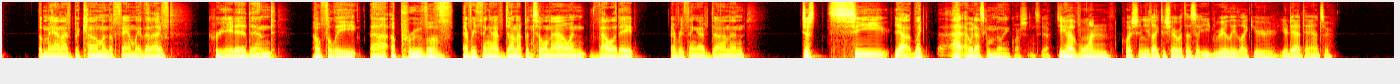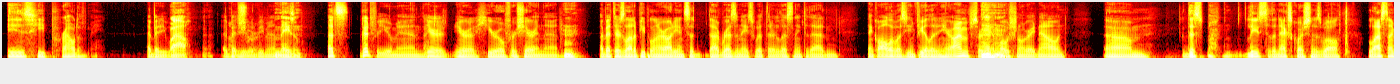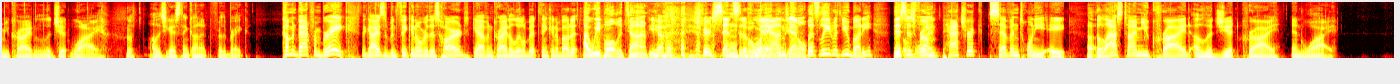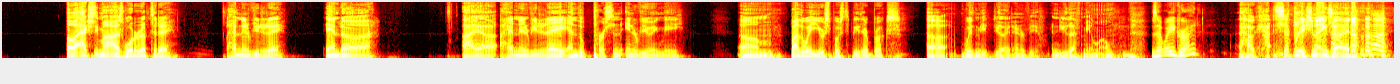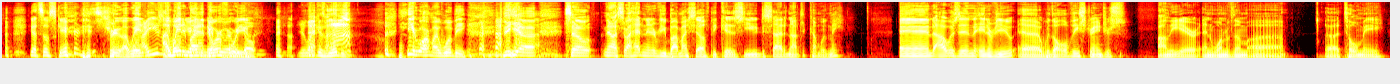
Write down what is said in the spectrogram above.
the man I've become and the family that I've created, and hopefully uh, approve of everything I've done up until now, and validate everything I've done, and just see. Yeah, like I, I would ask him a million questions. Yeah. Do you have one question you'd like to share with us that you'd really like your, your dad to answer? Is he proud of me? I bet he would. Wow, I bet he sure. would be, man. amazing. That's good for you, man. Thank you're you're a hero for sharing that. Hmm. I bet there's a lot of people in our audience that that resonates with that are listening to that, and I think all of us you can feel it in here. I'm certainly Mhm. emotional right now, and um, this leads to the next question as well. Last time you cried, and legit, why? I'll let you guys think on it for the break. Coming back from break, the guys have been thinking over this hard. Gavin cried a little bit thinking about it. I weep all the time. Yeah, very sensitive Boy, man. Gentle. Let's lead with you, buddy. This Oh, is boy. from Patrick seven twenty eight. The last time you cried a legit cry and why? Oh, actually, my eyes watered up today. I had an interview today, and uh, I uh, I had an interview today, and the person interviewing me, um, by the way, you were supposed to be there, Brooks, uh, with me to do that interview, and you left me alone. Is that why you cried? I got separation anxiety. You got so scared. it's true. I waited. I I, usually hold waited by the door for you. go. you're like his Whoopi. you are my whoopee. the uh, so no, so I had an interview by myself because you decided not to come with me, and I was in the interview uh, with all of these strangers on the air, and one of them uh, uh, told me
